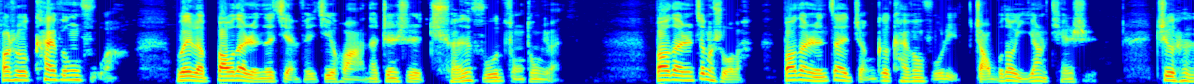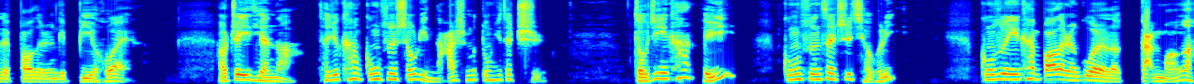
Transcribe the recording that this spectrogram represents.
话说开封府啊，为了包大人的减肥计划，那真是全府总动员。包大人这么说吧，包大人在整个开封府里找不到一样甜食，这可给包大人给憋坏了。然后这一天呢，他就看公孙手里拿着什么东西在吃，走近一看，哎，公孙在吃巧克力。公孙一看包大人过来了，赶忙啊，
